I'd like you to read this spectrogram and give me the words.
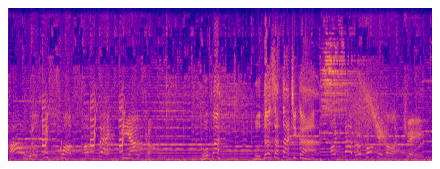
How will this swap affect the outcome? Opa! Mudança tática! Another Pokemon change!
